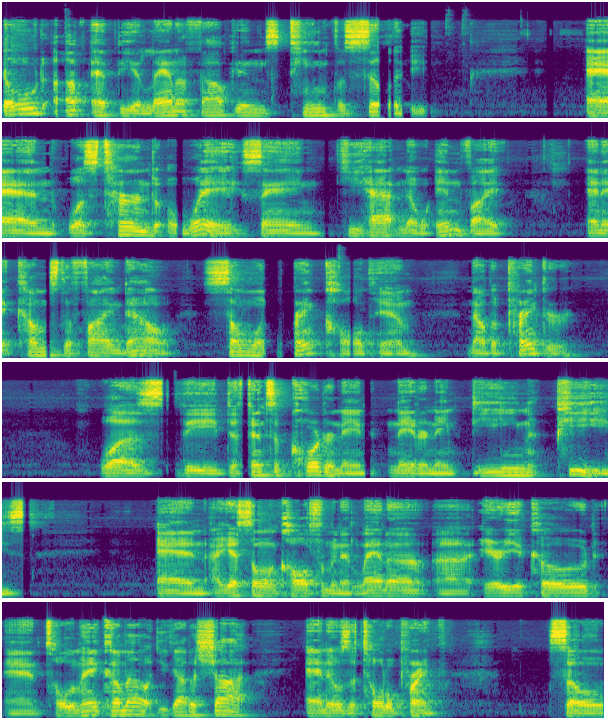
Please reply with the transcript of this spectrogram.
showed up at the Atlanta Falcons team facility and was turned away saying he had no invite. And it comes to find out someone prank called him. Now, the pranker was the defensive coordinator named Dean Pees. And I guess someone called from an Atlanta uh, area code and told him, hey, come out, you got a shot. And it was a total prank. So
